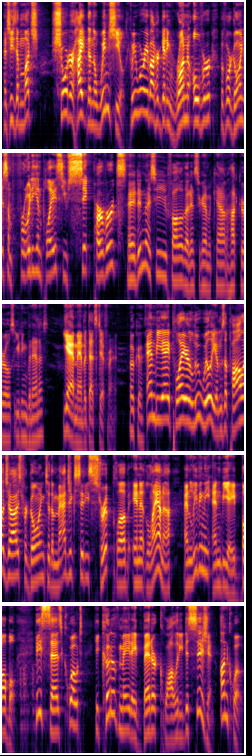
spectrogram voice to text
and she's a much shorter height than the windshield. Can we worry about her getting run over before going to some Freudian place, you sick perverts? Hey, didn't I see you follow that Instagram account, Hot Girls Eating Bananas? Yeah, man, but that's different. Okay. NBA player Lou Williams apologized for going to the Magic City strip club in Atlanta and leaving the NBA bubble. He says, quote, he could have made a better quality decision, unquote.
